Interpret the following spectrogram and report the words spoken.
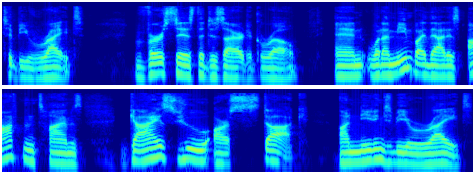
to be right versus the desire to grow. And what I mean by that is oftentimes guys who are stuck on needing to be right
